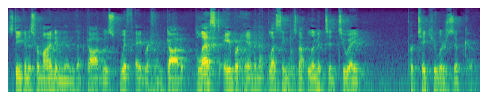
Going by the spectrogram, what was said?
Stephen is reminding them that God was with Abraham. God blessed Abraham, and that blessing was not limited to a particular zip code.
